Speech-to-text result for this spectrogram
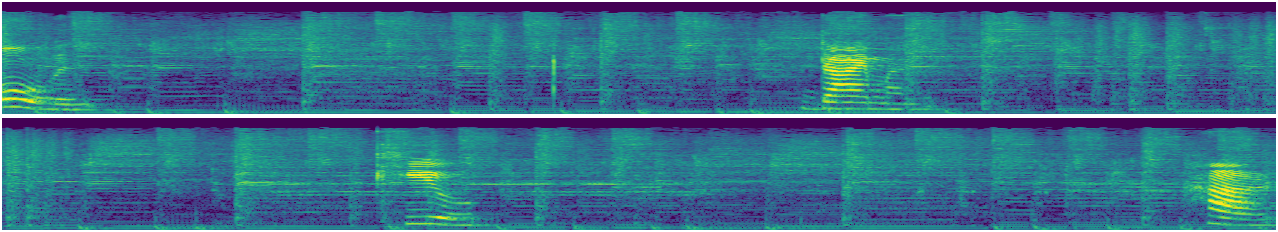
oval diamond cube heart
